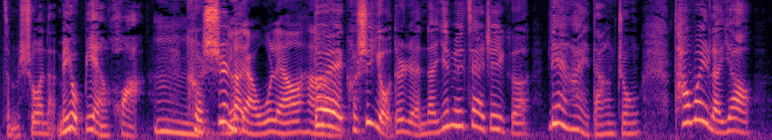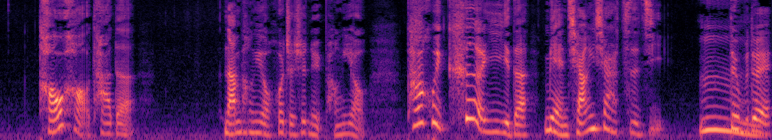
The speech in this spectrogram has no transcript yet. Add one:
怎么说呢，没有变化。嗯可是呢有点无聊哈。对，，可是有的人呢，因为在这个恋爱当中，他为了要讨好他的男朋友或者是女朋友，他会刻意的勉强一下自己，嗯，对不对？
